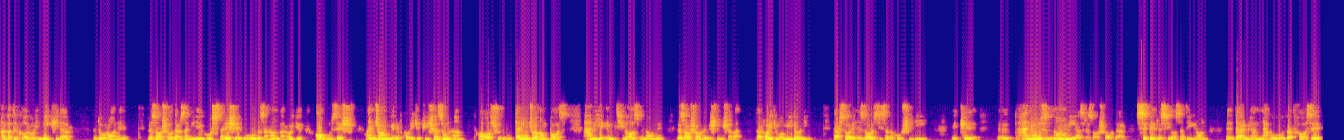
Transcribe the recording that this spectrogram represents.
البته کارهای نیکی در دوران رضا در زمینه گسترش حقوق زنان برای آموزش انجام گرفت. کاری که پیش از اون هم آغاز شده بود. در اینجا هم باز همه امتیاز به نام رضا شاه نوشته می شود در حالی که ما می‌دانیم در سال 1300 خورشیدی که هنوز نامی از رضا شاه در سپهر سیاست ایران در میان نبود و تازه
